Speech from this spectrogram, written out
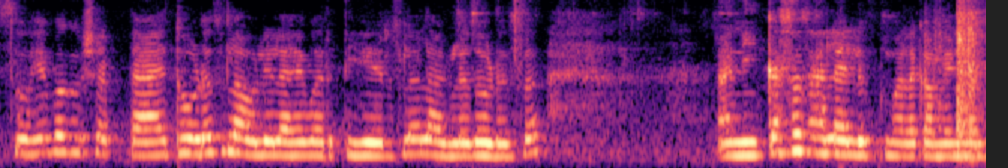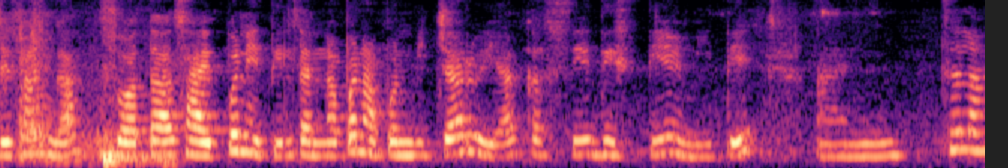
सो हे बघू शकताय थोडंच लावलेलं आहे वरती हेअर्सला लागलं थोडंसं. आणि कसं झालं आहे लुक मला कमेंटमध्ये सांगा. सो आता साहेब पण येतील त्यांना पण आपण विचारूया कसे दिसते मी ते. आणि चला.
